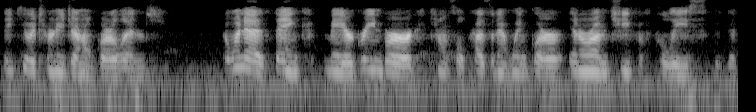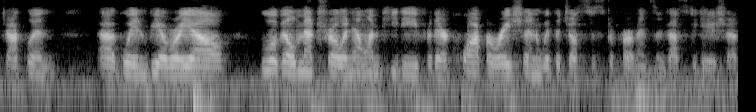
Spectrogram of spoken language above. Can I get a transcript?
Thank you, Attorney General Garland. I want to thank Mayor Greenberg, Council President Winkler, Interim Chief of Police Jacqueline uh, Gwinn-Villaroel, Louisville Metro, and LMPD for their cooperation with the Justice Department's investigation.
